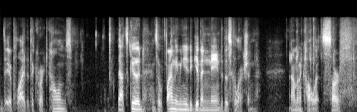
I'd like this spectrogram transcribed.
they apply to the correct columns. That's good. And so finally, we need to give a name to this collection. I'm going to call it sarf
